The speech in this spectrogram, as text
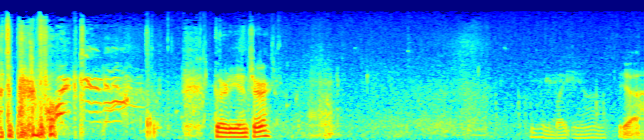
That's a big pike. Thirty incher. He's gonna bite me off. Yeah.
